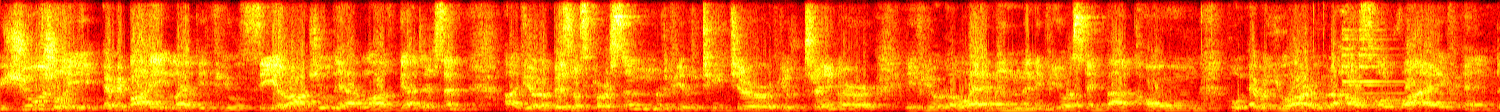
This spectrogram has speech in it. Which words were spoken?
usually everybody like if you see around you they have a lot of gadgets. And uh, if you're a business person if you're a teacher if you're a trainer if you're a layman and if you are staying back home whoever you are you're a household wife and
